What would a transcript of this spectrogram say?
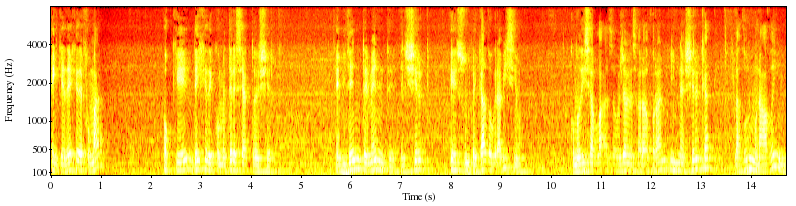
¿En que deje de fumar o que deje de cometer ese acto de shirk? Evidentemente, el shirk es un pecado gravísimo. Como dice Allah Azza wa en el Sagrado Corán, Inna shirka la dhulmun azim.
